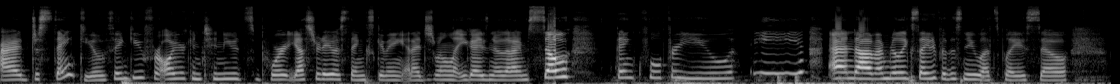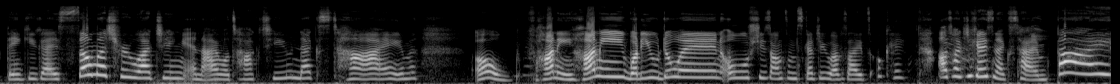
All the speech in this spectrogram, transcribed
I just thank you. Thank you for all your continued support. Yesterday was Thanksgiving, and I just want to let you guys know that I'm so thankful for you. And um, I'm really excited for this new Let's Play. So Thank you guys so much for watching, and I will talk to you next time. Oh, honey, honey, what are you doing? Oh, she's on some sketchy websites. Okay, I'll talk to you guys next time. Bye!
